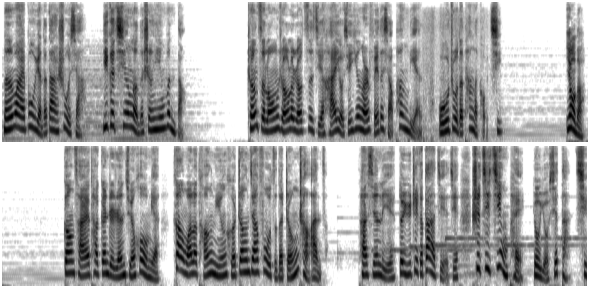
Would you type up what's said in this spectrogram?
门外不远的大树下。一个清冷的声音问道：“程子龙揉了揉自己还有些婴儿肥的小胖脸，无助的叹了口气。要的。刚才他跟着人群后面看完了唐宁和张家父子的整场案子，他心里对于这个大姐姐是既敬佩又有些胆怯。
